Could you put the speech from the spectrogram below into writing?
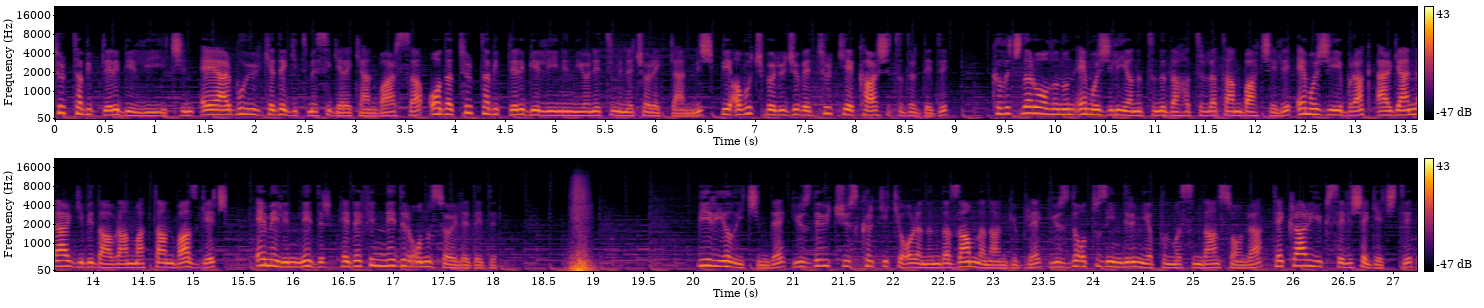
Türk Tabipleri Birliği için eğer bu ülkede gitmesi gereken varsa o da Türk Tabipleri Birliği'nin yönetimine çöreklenmiş bir avuç bölücü ve Türkiye karşıtıdır dedi. Kılıçdaroğlu'nun emojili yanıtını da hatırlatan Bahçeli, emojiyi bırak ergenler gibi davranmaktan vazgeç, emelin nedir, hedefin nedir onu söyle dedi. Bir yıl içinde %342 oranında zamlanan gübre, %30 indirim yapılmasından sonra tekrar yükselişe geçti.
